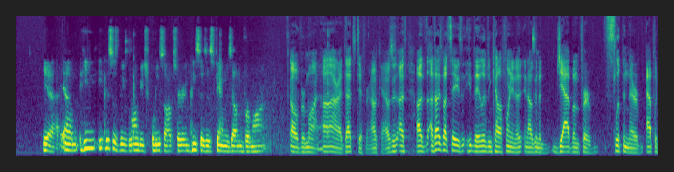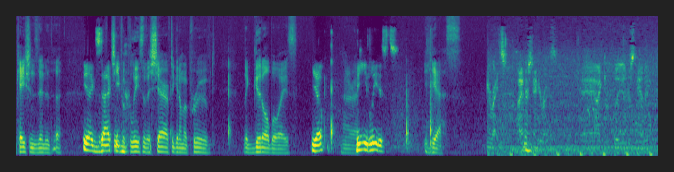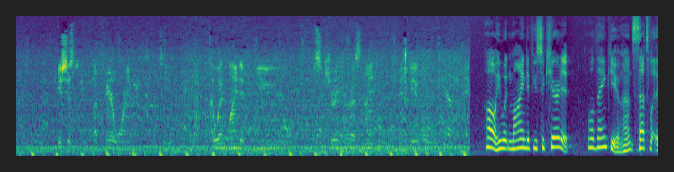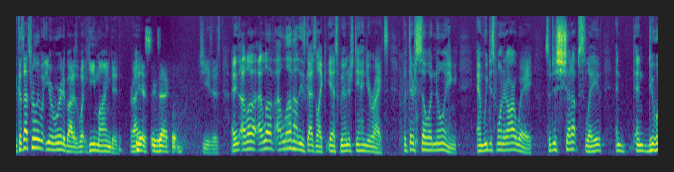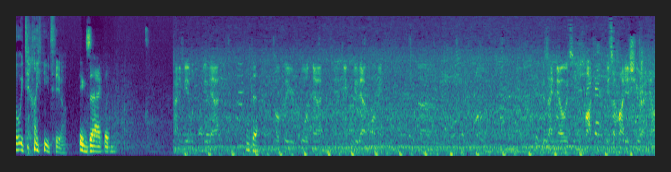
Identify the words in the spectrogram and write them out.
Yeah. Um, he, he. This is the Long Beach police officer, and he says his family's out in Vermont. Oh, Vermont. All right, that's different. Okay, I was I, I, I thought I was about to say he- they lived in California, and I was going to jab them for slipping their applications into the Yeah, exactly. chief of police or the sheriff to get them approved. The good old boys. Yep. All right. The elitists. Yes. Your rights. I understand your rights. Okay, I completely understand it. It's just a fair warning to you. I wouldn't mind if you secured me the rest of the night in a vehicle. Oh, he wouldn't mind if you secured it. Well, thank you. That's, that's what because that's really what you're worried about is what he minded, right? Yes, exactly. Jesus, and I love, I love, I love how these guys are like, yes, we understand your rights, but they're so annoying, and we just want it our way. So just shut up, slave, and and do what we tell you to. Exactly. Kind of be able to do that. Okay. Hopefully you're cool with that you can do that for me. Because I know it's a hot, it's a hot issue right now.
